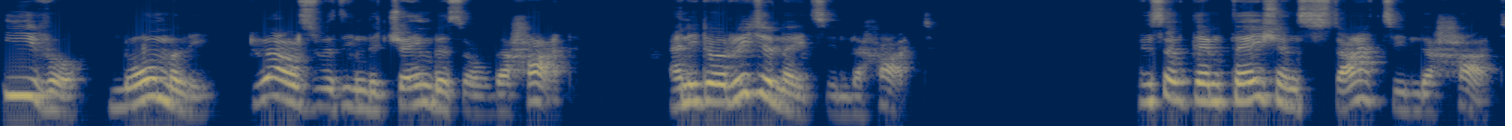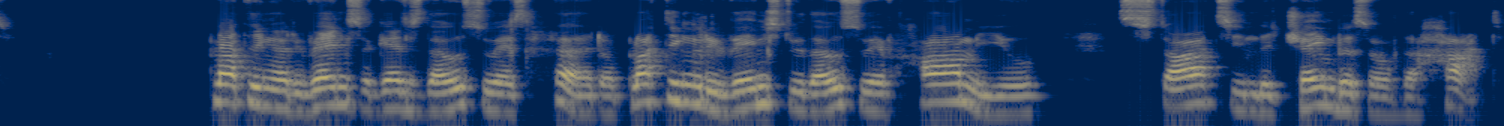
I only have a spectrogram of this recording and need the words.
Evil normally dwells within the chambers of the heart, and it originates in the heart. And so temptation starts in the heart. Plotting a revenge against those who has hurt, or plotting revenge to those who have harmed you, starts in the chambers of the heart.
